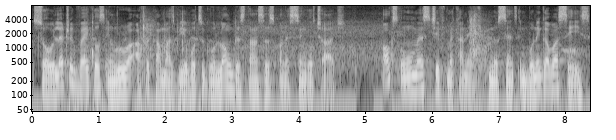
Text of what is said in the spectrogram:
So, electric vehicles in rural Africa must be able to go long distances on a single charge. Ox Umume's chief mechanic, Innocent Mbonigaba, says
